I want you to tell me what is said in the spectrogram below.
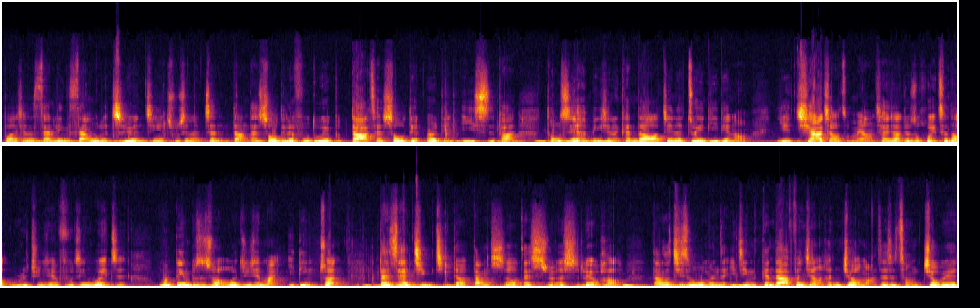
不管像三零三五的智原，今天也出现了震荡，但收跌的幅度也不大，才收跌二点一四八，同时也很明显的看到今天的最低点哦，也恰巧怎么样？恰巧就是回撤到五日均线附近位置。我们并不是说五日均线买一定赚，但是还记不记得当时哦，在十月二十六号，当时其实我们已经跟大家分享了很久嘛，这是从九月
